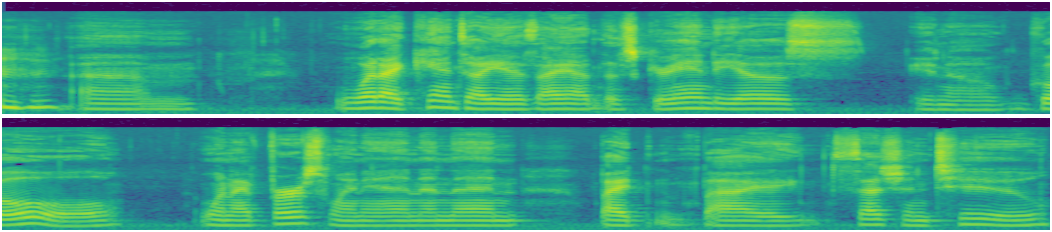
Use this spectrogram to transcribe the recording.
Mm-hmm. Um, what I can tell you is I had this grandiose, you know, goal when I first went in, and then by by session two,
